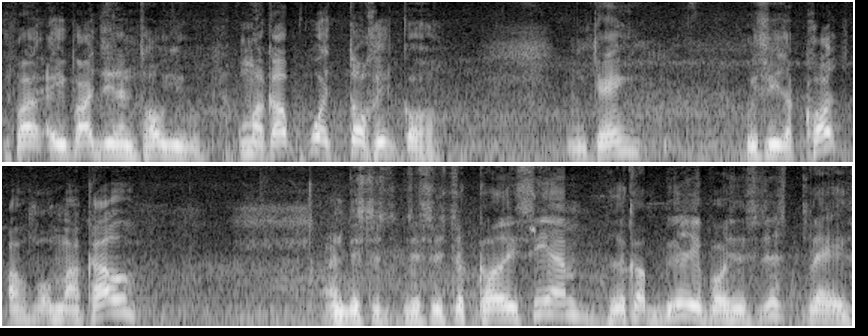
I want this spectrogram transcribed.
if I, if I didn't tell you, Humacao, Puerto Rico. Okay, we see the court of Humacao, and this is this is the Coliseum. Look how beautiful is this place.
